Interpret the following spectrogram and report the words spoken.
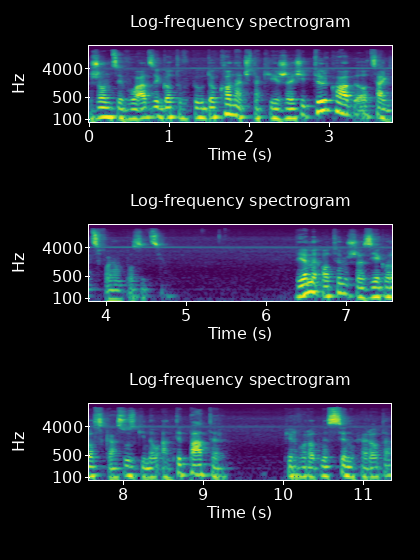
rządzy władzy gotów był dokonać takiej rzezi tylko, aby ocalić swoją pozycję. Wiemy o tym, że z jego rozkazu zginął Antypater, pierworodny syn Heroda,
